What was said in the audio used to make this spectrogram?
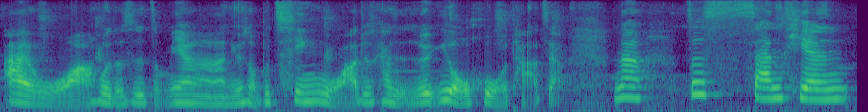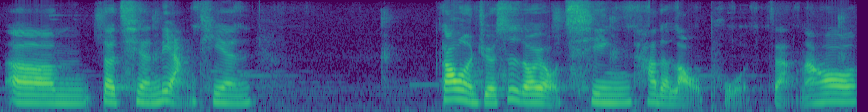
爱我啊，或者是怎么样啊？你为什么不亲我啊？”就是开始就诱惑他这样。那这三天，嗯的前两天。高文爵士都有亲他的老婆，这样，然后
